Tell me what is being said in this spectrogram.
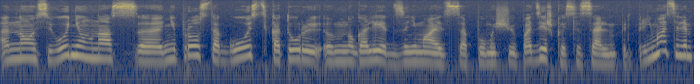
Но сегодня у нас э, не просто гость, который много лет занимается помощью и поддержкой социальным предпринимателям.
